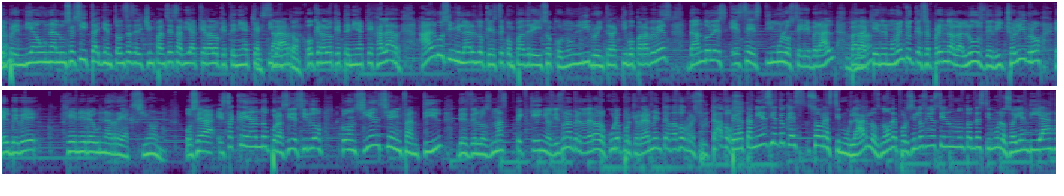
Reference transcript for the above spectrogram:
se prendía una lucecita y entonces el chimpancé sabía qué era lo que tenía que activar Exacto. o qué era lo que tenía que jalar. Algo similar es lo que este compadre hizo con un libro interactivo para bebés, dándoles ese estímulo cerebral para Ajá. que en el momento en que se prenda la luz de dicho libro, el bebé genere una reacción. O sea, está creando, por así decirlo, conciencia infantil desde los más pequeños. Y es una verdadera locura porque realmente ha dado resultados. Pero también siento que es sobreestimularlos, ¿no? De por sí los niños tienen un montón de estímulos hoy en día,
